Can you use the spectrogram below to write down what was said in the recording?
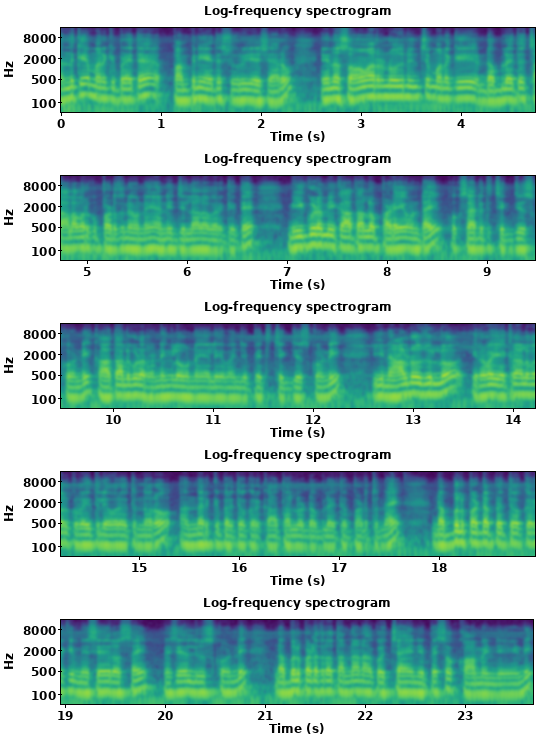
అందుకే మనకి ఇప్పుడైతే పంపిణీ అయితే షురూ చేశారు. నిన్న సోమవారం రోజు నుంచి మనకి డబ్బులు అయితే చాలా వరకు పడుతూనే ఉన్నాయి. అన్ని జిల్లాల వరకు అయితే మీకు కూడా మీ ఖాతాల్లో పడే ఉంటాయి. ఒకసారి అయితే చెక్ చేసుకోండి. ఖాతాలు కూడా రన్నింగ్లో ఉన్నాయా లేవని చెప్పి అయితే చెక్ చేసుకోండి. ఈ నాలుగు రోజుల్లో ఇరవై ఎకరాల వరకు రైతులు ఎవరైతే ఉన్నారో అందరికీ ప్రతి ఒక్కరి ఖాతాల్లో డబ్బులు అయితే పడుతున్నాయి. డబ్బులు పడ్డ ప్రతి ఒక్కరికి మెసేజ్లు వస్తాయి. మెసేజ్లు చూసుకోండి. డబ్బులు పడ్డ తర్వాత అన్నా నాకు వచ్చాయని చెప్పేసి ఒక కామెంట్ చేయండి.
